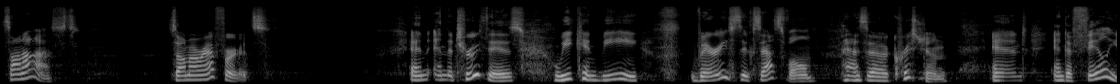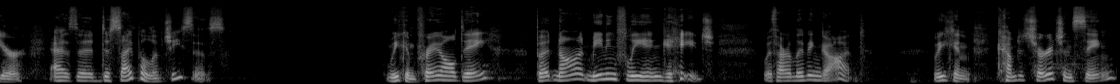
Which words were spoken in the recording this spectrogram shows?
It's on us. It's on our efforts. And and the truth is we can be very successful as a christian and and a failure as a disciple of jesus. We can pray all day but not meaningfully engage with our living god we can come to church and sing,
